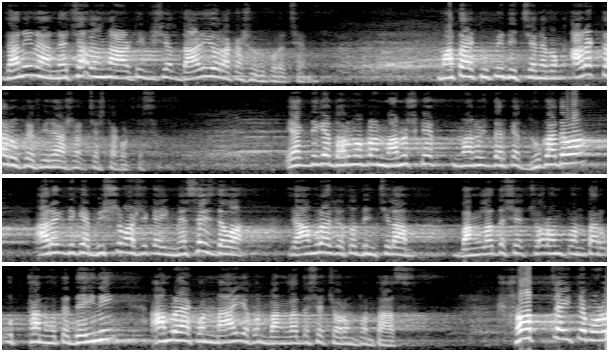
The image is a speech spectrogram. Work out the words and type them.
জানি না ন্যাচারাল না আর্টিফিশিয়াল দাড়িও রাখা শুরু করেছেন। মাথায় টুপি দিচ্ছেন এবং আরেকটা রূপে ফিরে আসার চেষ্টা করতেছেন। একদিকে ধর্মপ্রাণ মানুষকে, মানুষদেরকে ধোকা দেওয়া, আরেকদিকে বিশ্ববাসীকে এই মেসেজ দেওয়া যে আমরা যতদিন ছিলাম বাংলাদেশে চরমপন্থার উত্থান হতে দেইনি, আমরা এখন নাই, এখন বাংলাদেশে চরমপন্থা আছে। সবচাইতে বড়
